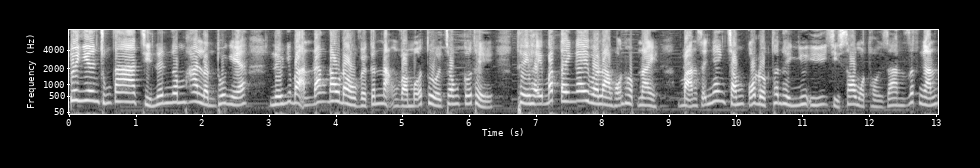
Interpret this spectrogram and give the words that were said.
Tuy nhiên chúng ta chỉ nên ngâm hai lần thôi nhé. Nếu như bạn đang đau đầu về cân nặng và mỡ thừa trong cơ thể thì hãy bắt bắt tay ngay vào làm hỗn hợp này. Bạn sẽ nhanh chóng có được thân hình như ý chỉ sau một thời gian rất ngắn.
